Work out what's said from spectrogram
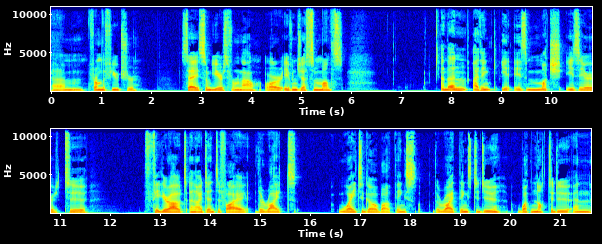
um, from the future, say some years from now, or even just some months. And then I think it is much easier to figure out and identify the right way to go about things, the right things to do, what not to do, and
